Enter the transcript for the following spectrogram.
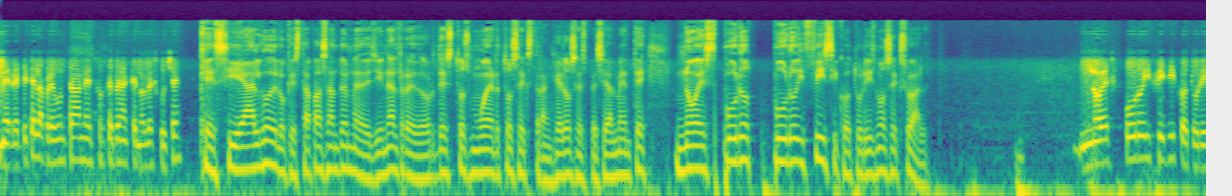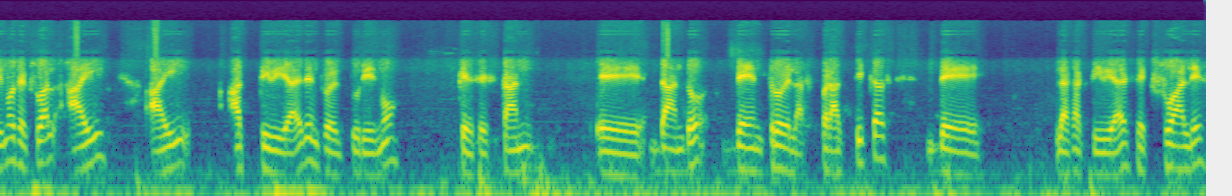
¿Me repite la pregunta, Néstor? Qué pena que no le escuché. Que si algo de lo que está pasando en Medellín alrededor de estos muertos extranjeros especialmente, no es puro, puro y físico turismo sexual no es puro y físico turismo sexual, hay, hay actividades dentro del turismo que se están eh, dando dentro de las prácticas de las actividades sexuales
